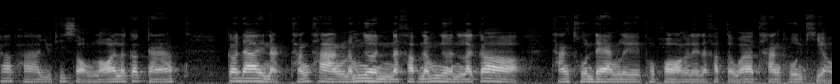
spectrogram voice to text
ค่าพาอยู่ที่ 200 แล้วก็กราฟ ก็ได้หนักทั้งทางน้ำเงินนะครับน้ำเงินแล้วก็ทางโทนแดงเลยพอๆกันเลยนะครับ แต่ว่าทางโทนเขียว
